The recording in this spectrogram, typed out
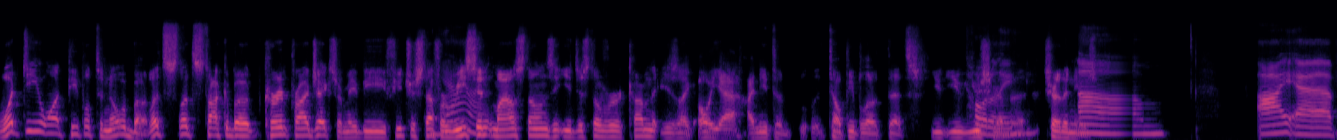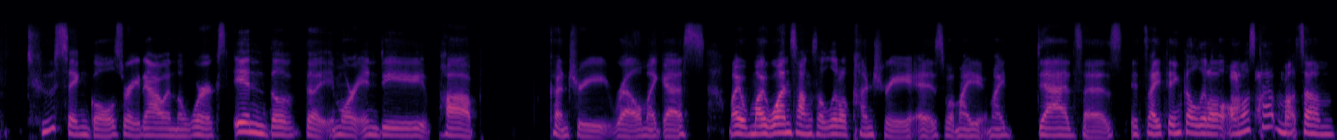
what do you want people to know about? Let's let's talk about current projects or maybe future stuff or recent milestones that you just overcome that you're just like, oh yeah, I need to tell people about this. You you you share the share the news. Um, I have two singles right now in the works in the the more indie pop country realm, I guess. My my one song's a little country, is what my my dad says. It's I think a little almost got some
